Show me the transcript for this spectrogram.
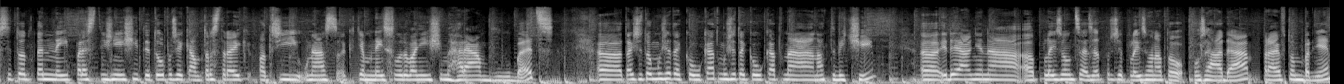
asi to ten nejprestižnější titul, protože Counter-Strike patří u nás k těm nejsledovanějším hrám vůbec. Uh, takže to můžete koukat, můžete koukat na, na Twitchi, uh, ideálně na uh, Playzone.cz, protože Playzone to pořádá právě v tom Brně.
